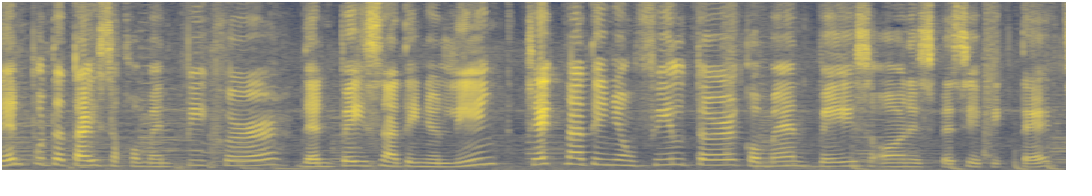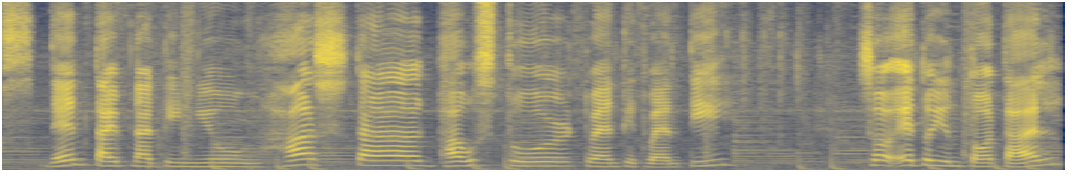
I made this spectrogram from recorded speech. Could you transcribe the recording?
Then, punta tayo sa comment picker. Then, paste natin yung link. Check natin yung filter, comment based on specific text. Then, type natin yung hashtag house tour 2020. So, ito yung total.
